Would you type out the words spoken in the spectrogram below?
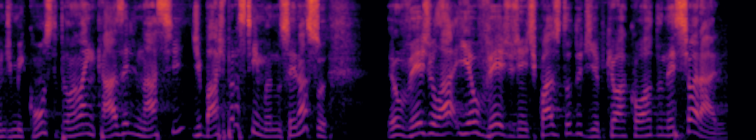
onde me consta, pelo menos lá em casa, ele nasce de baixo para cima, não sei na sua. Eu vejo lá, e eu vejo, gente, quase todo dia, porque eu acordo nesse horário.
